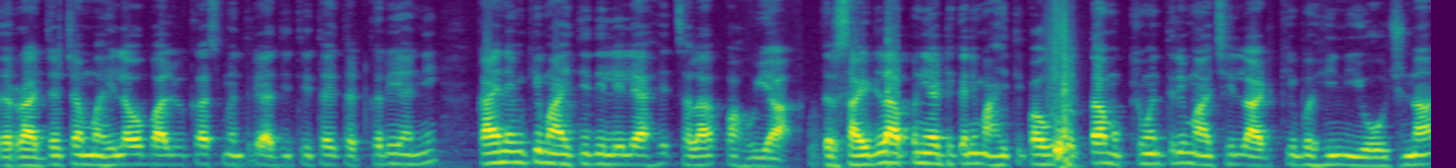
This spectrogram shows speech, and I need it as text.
तर राज्याच्या महिला व बालविकास मंत्री आदित्यताई तटकरे यांनी काय नेमकी माहिती दिलेली आहे चला पाहूया. तर साईडला आपण या ठिकाणी माहिती पाहू शकता मुख्यमंत्री माझी लाडकी बहीण योजना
